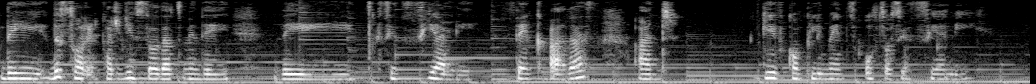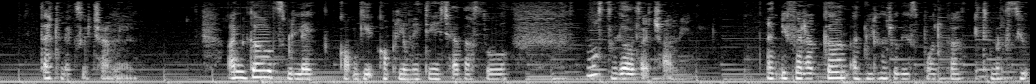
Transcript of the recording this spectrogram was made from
they this was encouraging so that means they they sincerely thank others and give compliments also sincerely. That makes you charming. And girls will like complimenting each other, so most girls are charming. And if you're a girl and listen to this podcast, it makes you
